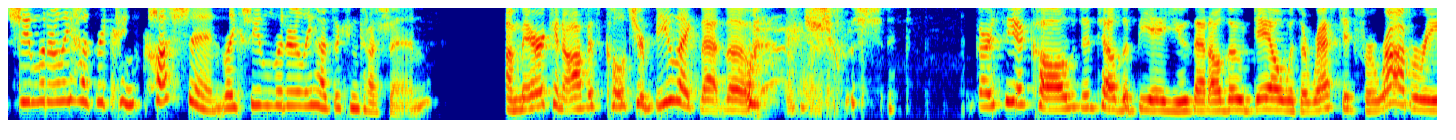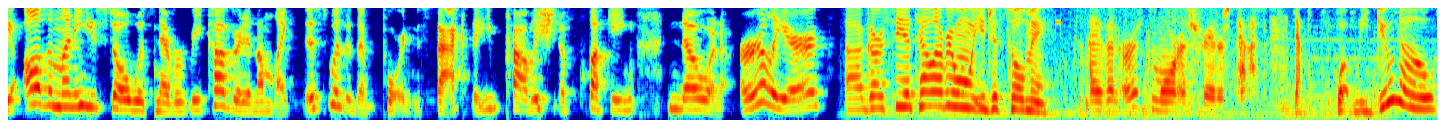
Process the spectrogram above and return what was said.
She literally has a concussion. Like she literally has a concussion. American office culture be like that though. Garcia calls to tell the BAU that although Dale was arrested for robbery, all the money he stole was never recovered. And I'm like, this was an important fact that you probably should have fucking known earlier. Uh, Garcia, tell everyone what you just told me. I have unearthed more of Schrader's past. Now, what we do know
